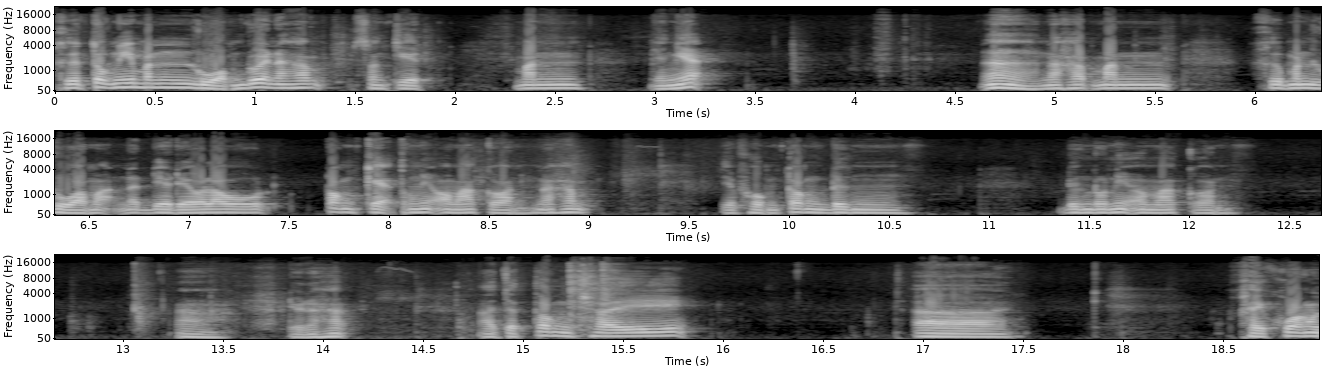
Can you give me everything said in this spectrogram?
คือตรงนี้มันหลวมด้วยนะครับ สังเกตมันอย่างเงี้ยเออนะครับ มันคือมันหลวมอะเดี๋ยวเดี๋ยวเราต้องแกะตรงนี้ออกมาก่อนนะครับ เดี๋ยวผมต้องดึงดึงตรงนี้ออกมาก่อน อ่า เดี๋ยวนะฮะ อาจจะต้องใช้ไขควงแ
